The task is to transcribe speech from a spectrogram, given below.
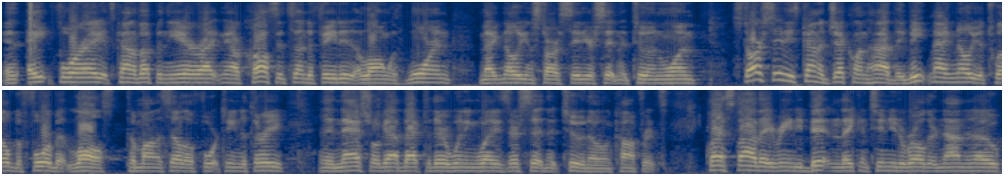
in 8-4A, it's kind of up in the air right now. Crossett's undefeated, along with Warren, Magnolia, and Star City are sitting at two and one. Star City's kind of Jekyll and Hyde. They beat Magnolia 12 to four, but lost to Monticello 14 to three. And then Nashville got back to their winning ways. They're sitting at two and zero in conference. Class 5A, Randy Benton, they continue to roll their 9 and 0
